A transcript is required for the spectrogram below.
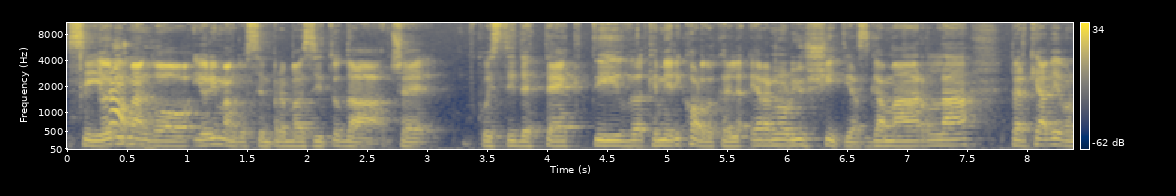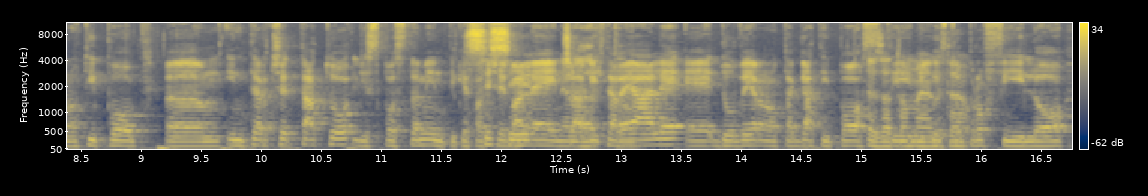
Sì, io, Però- rimango, io rimango sempre basito da cioè, questi detective che mi ricordo che erano riusciti a sgamarla perché avevano tipo ehm, intercettato gli spostamenti che Sì, faceva sì, lei nella certo. vita reale e dove erano taggati i posti di questo profilo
